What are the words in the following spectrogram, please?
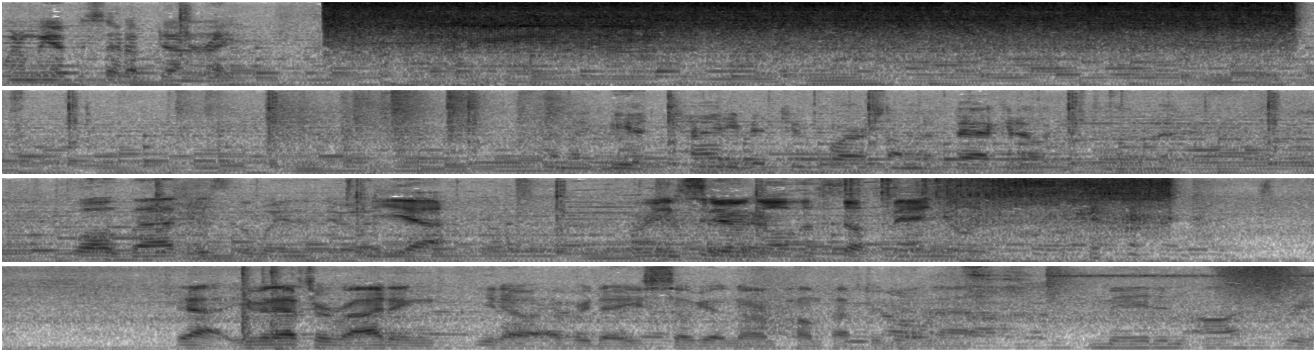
when we have the setup done right. Tiny bit too far, so I'm gonna back it out just a little bit. Well, that is the way to do it. Yeah. We're used to doing all this stuff manually. Yeah, even after riding, you know, every day, you still get an arm pump after doing that. Made in Austria.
